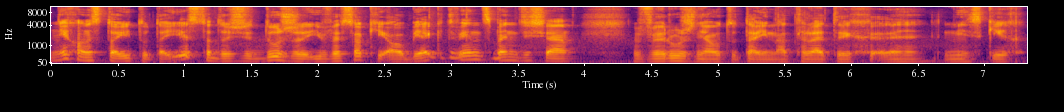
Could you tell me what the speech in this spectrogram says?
Niech on stoi tutaj. Jest to dość duży i wysoki obiekt, więc będzie się wyróżniał tutaj na tle tych e, niskich,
